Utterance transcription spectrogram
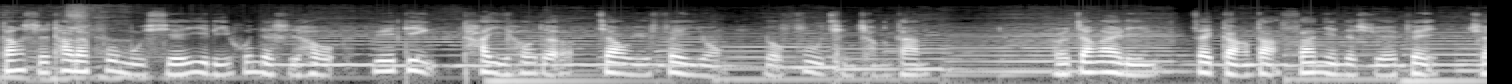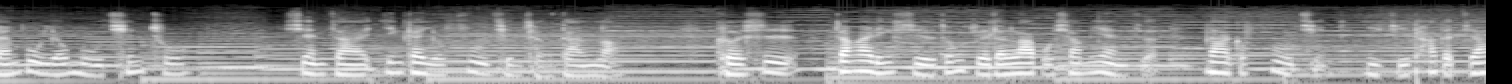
当时他的父母协议离婚的时候，约定他以后的教育费用由父亲承担。而张爱玲在港大三年的学费全部由母亲出，现在应该由父亲承担了。可是张爱玲始终觉得拉不下面子，那个父亲以及他的家。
